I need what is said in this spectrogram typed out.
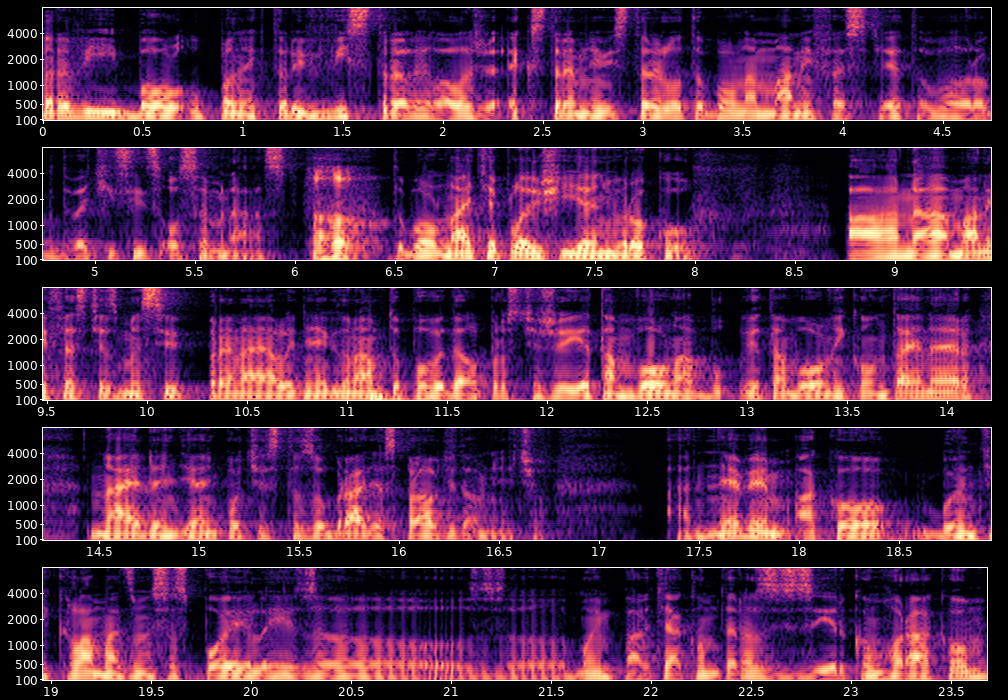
prvý bol úplne, ktorý vystrelil, ale že extrémne vystrelil, to bol na manifeste, to bol rok 2018. Aha. To bol najteplejší deň v roku. A na manifeste sme si prenajali, niekto nám to povedal proste, že je tam, voľná, je tam voľný kontajner, na jeden deň poďte si to zobrať a spravte tam niečo. A neviem ako, budem ti klamať, sme sa spojili s, s mojim parťákom teraz, s Jirkom Horákom,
